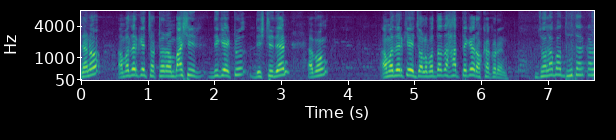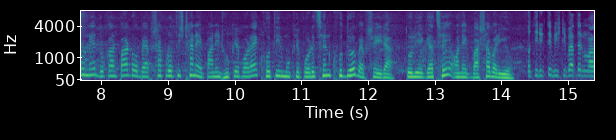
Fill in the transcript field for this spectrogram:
যেন আমাদেরকে চট্টগ্রামবাসীর দিকে একটু দৃষ্টি দেন এবং আমাদেরকে জলবদ্ধতার হাত থেকে রক্ষা করেন। জলাবদ্ধতার কারণে দোকানপাট ও ব্যবসা প্রতিষ্ঠানে পানি ঢুকে পড়ায় ক্ষতির মুখে পড়েছেন ক্ষুদ্র ব্যবসায়ীরা। তলিয়ে গেছে অনেক বাসাবাড়িও। অতিরিক্ত বৃষ্টিপাতের মা-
